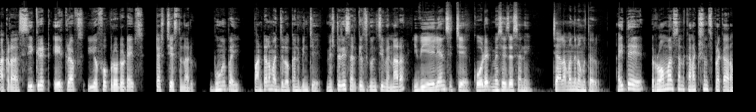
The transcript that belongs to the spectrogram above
అక్కడ secret aircrafts UFO prototypes test చేస్తున్నారు. భూమిపై పంటల మధ్యలో కనిపించే మిస్టరీ సర్కిల్స్ గురించి విన్నారా? ఇవి ఏలియన్స్ ఇచ్చే కోడెడ్ మెసేజెస్ అని చాలామంది నమ్ముతారు. అయితే రోమర్స్ అండ్ కనెక్షన్స్ ప్రకారం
